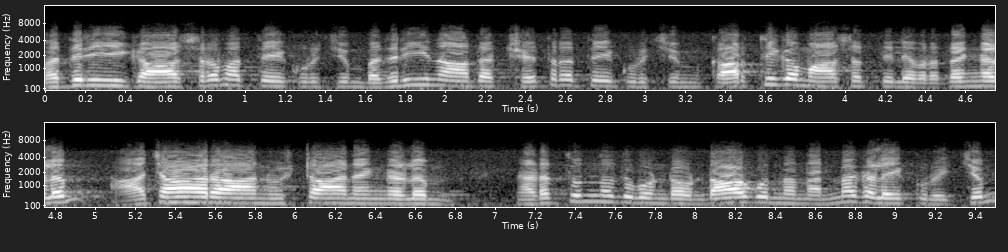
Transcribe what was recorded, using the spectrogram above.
ബദരീകാശ്രമത്തെക്കുറിച്ചും ബദരീനാഥ ക്ഷേത്രത്തെക്കുറിച്ചും കാർത്തിക മാസത്തിലെ വ്രതങ്ങളും ആചാരാനുഷ്ഠാനങ്ങളും നടത്തുന്നത് കൊണ്ട് ഉണ്ടാകുന്ന നന്മകളെക്കുറിച്ചും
